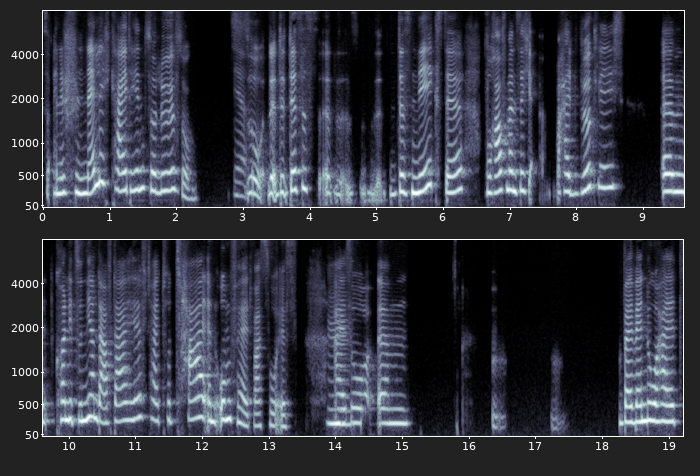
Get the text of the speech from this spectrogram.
so eine Schnelligkeit hin zur Lösung. Ja. So, das ist äh, das nächste, worauf man sich halt wirklich ähm, konditionieren darf. Da hilft halt total ein Umfeld, was so ist. Mhm. Also, ähm, weil wenn du halt,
